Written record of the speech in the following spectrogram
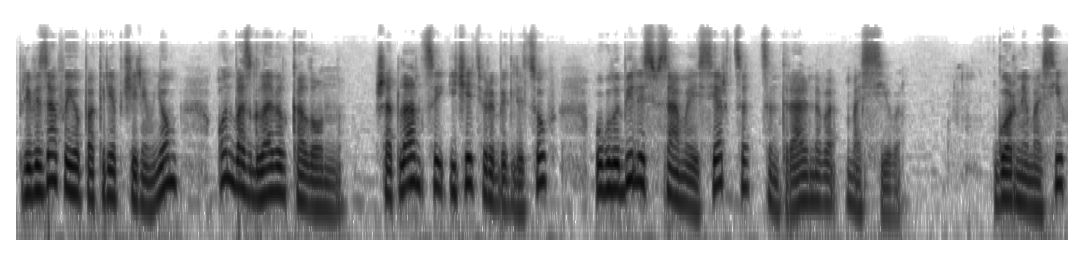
Привязав ее покрепче ремнем, он возглавил колонну. Шотландцы и четверо беглецов углубились в самое сердце центрального массива. Горный массив,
